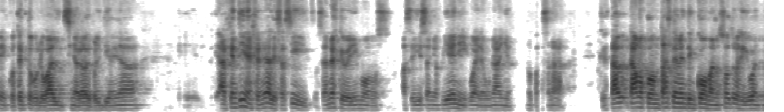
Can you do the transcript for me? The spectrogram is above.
en contexto global, sin hablar de política ni nada. Argentina en general es así. O sea, no es que venimos hace 10 años bien y bueno, un año, no pasa nada que estábamos constantemente en coma nosotros y bueno,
